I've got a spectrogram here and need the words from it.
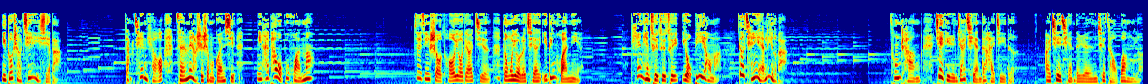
你多少借一些吧。”打欠条，咱俩是什么关系？你还怕我不还吗？最近手头有点紧，等我有了钱一定还你。天天催催催，有必要吗？掉钱眼里了吧？通常借给人家钱的还记得，而借钱的人却早忘了。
